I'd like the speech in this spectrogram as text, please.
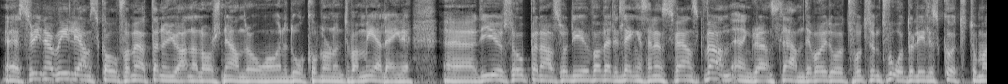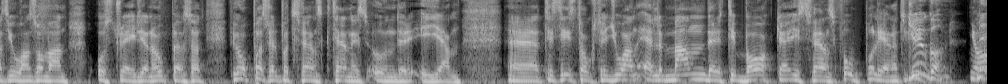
Eh, Serena Williams ska hon få möta nu Johanna Larsson i andra omgången och då kommer hon inte vara med längre. Eh, det är US Open alltså, det var väldigt länge sedan en svensk vann en Grand Slam. Det var ju då 2002 då Lille Skutt, Thomas Johansson vann Australian Open. Så att vi hoppas väl på ett svenskt tennis under igen. Eh, till sist också Johan Elmander tillbaka i svensk fotboll igen. Djurgården? Ja, Med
